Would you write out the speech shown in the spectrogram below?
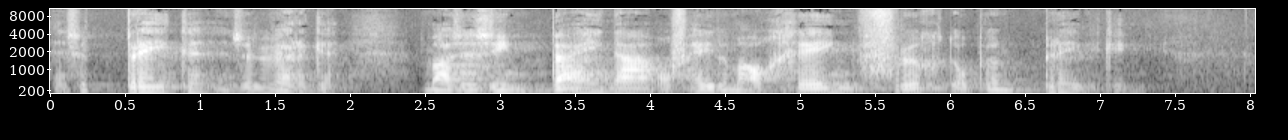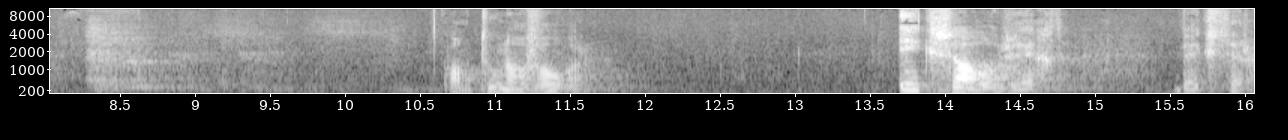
En ze preken en ze werken. Maar ze zien bijna of helemaal geen vrucht op hun prediking. Kwam toen al voor. Ik zou, zegt Baxter,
